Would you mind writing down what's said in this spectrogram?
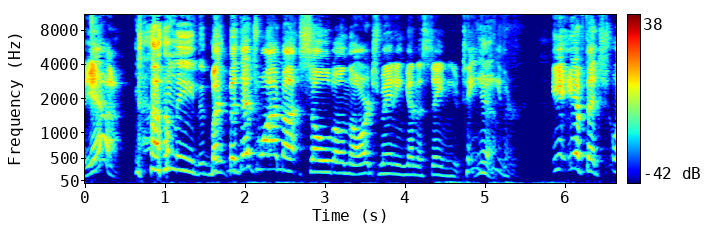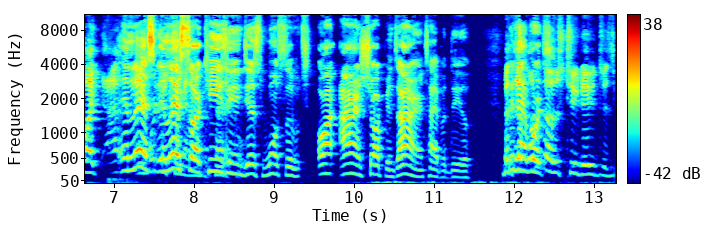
Yeah, I mean, the- but but that's why I'm not sold on the Arch Manning to stay in UT Yeah. either. if that's like Unless unless Sarkisian just wants to iron sharpens iron type of deal. But then then, that one works. of those two dudes is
